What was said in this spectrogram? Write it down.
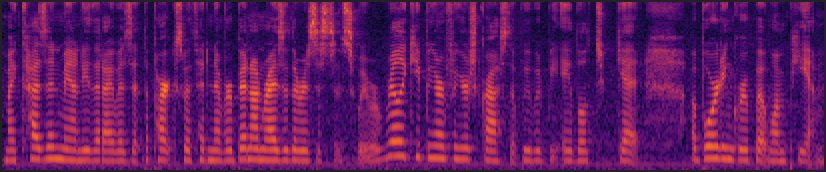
my cousin Mandy, that I was at the parks with, had never been on Rise of the Resistance, so we were really keeping our fingers crossed that we would be able to get a boarding group at 1 p.m.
